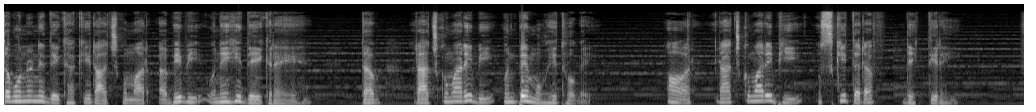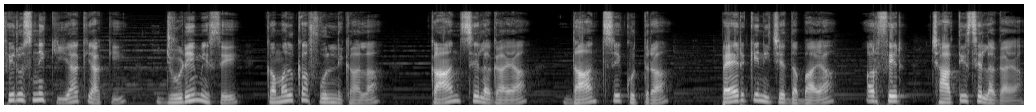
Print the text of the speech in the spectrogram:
तब उन्होंने देखा कि राजकुमार अभी भी उन्हें ही देख रहे हैं। तब राजकुमारी भी उन पर मोहित हो गई और राजकुमारी भी उसकी तरफ़ देखती रही। फिर उसने किया क्या कि जूड़े में से कमल का फूल निकाला, कान से लगाया, दांत से कुतरा, पैर के नीचे दबाया और फिर छाती से लगाया।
